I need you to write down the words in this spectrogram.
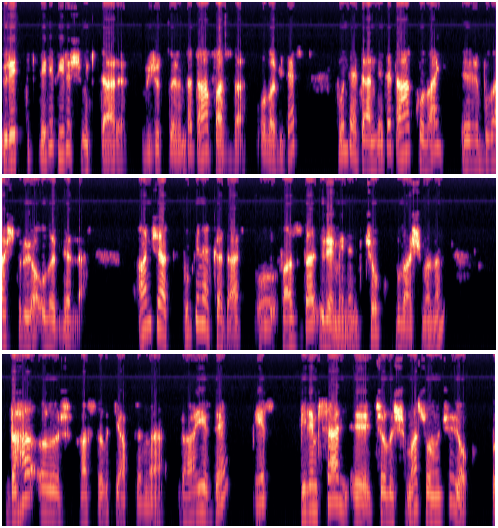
ürettikleri virüs miktarı vücutlarında daha fazla olabilir. Bu nedenle de daha kolay e, bulaştırıyor olabilirler. Ancak bugüne kadar bu fazla üremenin, çok bulaşmanın daha ağır hastalık yaptığına dair de bir bilimsel e, çalışma sonucu yok e,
